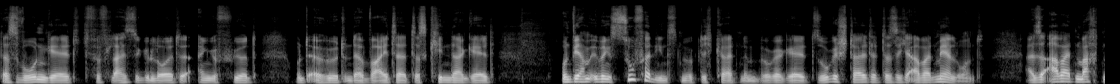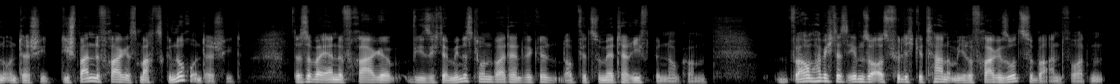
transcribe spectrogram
das Wohngeld für fleißige Leute eingeführt und erhöht und erweitert, das Kindergeld. Und wir haben übrigens Zuverdienstmöglichkeiten im Bürgergeld so gestaltet, dass sich Arbeit mehr lohnt. Also Arbeit macht einen Unterschied. Die spannende Frage ist, macht es genug Unterschied? Das ist aber eher eine Frage, wie sich der Mindestlohn weiterentwickelt und ob wir zu mehr Tarifbindung kommen. Warum habe ich das eben so ausführlich getan, um Ihre Frage so zu beantworten?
